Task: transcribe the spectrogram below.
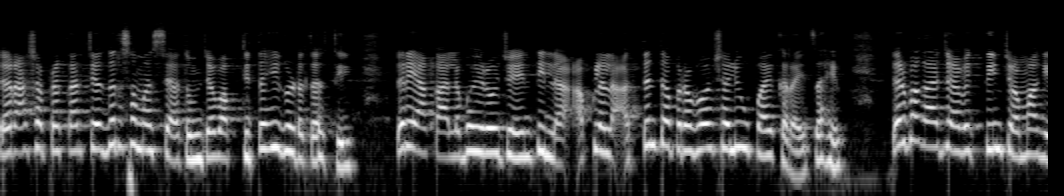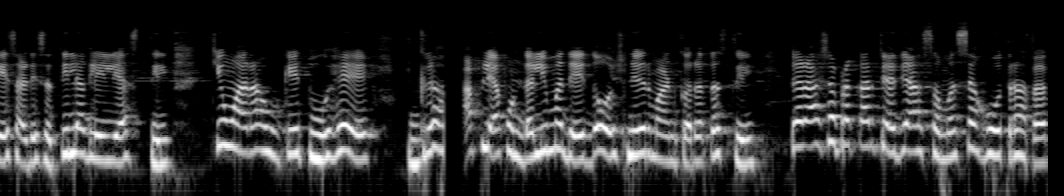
तर अशा प्रकारच्या जर समस्या तुमच्या बाबतीतही घडत असतील तर या कालभैरव जयंतीला आपल्याला अत्यंत प्रभावशाली उपाय करायचा आहे. तर बघा ज्या व्यक्तींच्या मागे साडेसाती लागलेली असतील किंवा राहू केतू हे ग्रह आपल्या कुंडलीमध्ये दोष निर्माण करत असतील तर अशा प्रकारच्या ज्या समस्या होत राहतात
